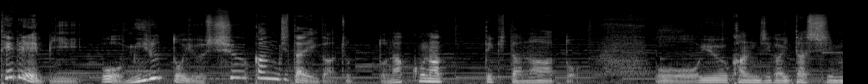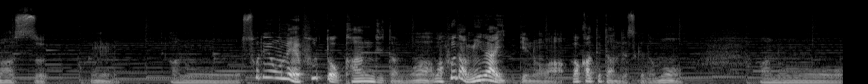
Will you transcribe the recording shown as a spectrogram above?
テレビを見るという習慣自体がちょっとなくなってきたなという感じがいたします。うん。あのー、それをね、ふと感じたのは、まあ、普段見ないっていうのは分かってたんですけども、あのー、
